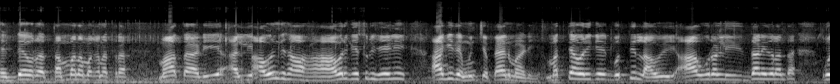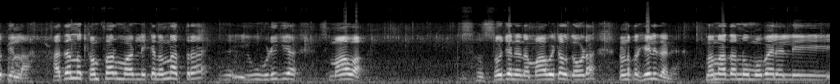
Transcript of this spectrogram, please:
ಹೆದ್ದೆಯವರ ತಮ್ಮನ ಮಗನ ಹತ್ರ ಮಾತಾಡಿ, ಅಲ್ಲಿ ಅವನಿಗೆ ಅವರಿಗೆ ಹೆಸರು ಹೇಳಿ ಆಗಿದೆ, ಮುಂಚೆ ಪ್ಲ್ಯಾನ್ ಮಾಡಿ. ಮತ್ತೆ ಅವರಿಗೆ ಗೊತ್ತಿಲ್ಲ ಆ ಊರಲ್ಲಿ ಇದ್ದಾನಿದಲ್ಲ ಅಂತ ಗೊತ್ತಿಲ್ಲ. ಅದನ್ನು ಕನ್ಫರ್ಮ್ ಮಾಡಲಿಕ್ಕೆ ನನ್ನ ಹತ್ರ ಈ ಹುಡುಗಿಯ ಮಾವ ಸ- ಸೌಜನ್ಯನ ಮಾವ ವಿಠಲ್ ಗೌಡ ನನ್ನ ಹತ್ರ ಹೇಳಿದ್ದಾನೆ. ನಾನು ಅದನ್ನು ಮೊಬೈಲಲ್ಲಿ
